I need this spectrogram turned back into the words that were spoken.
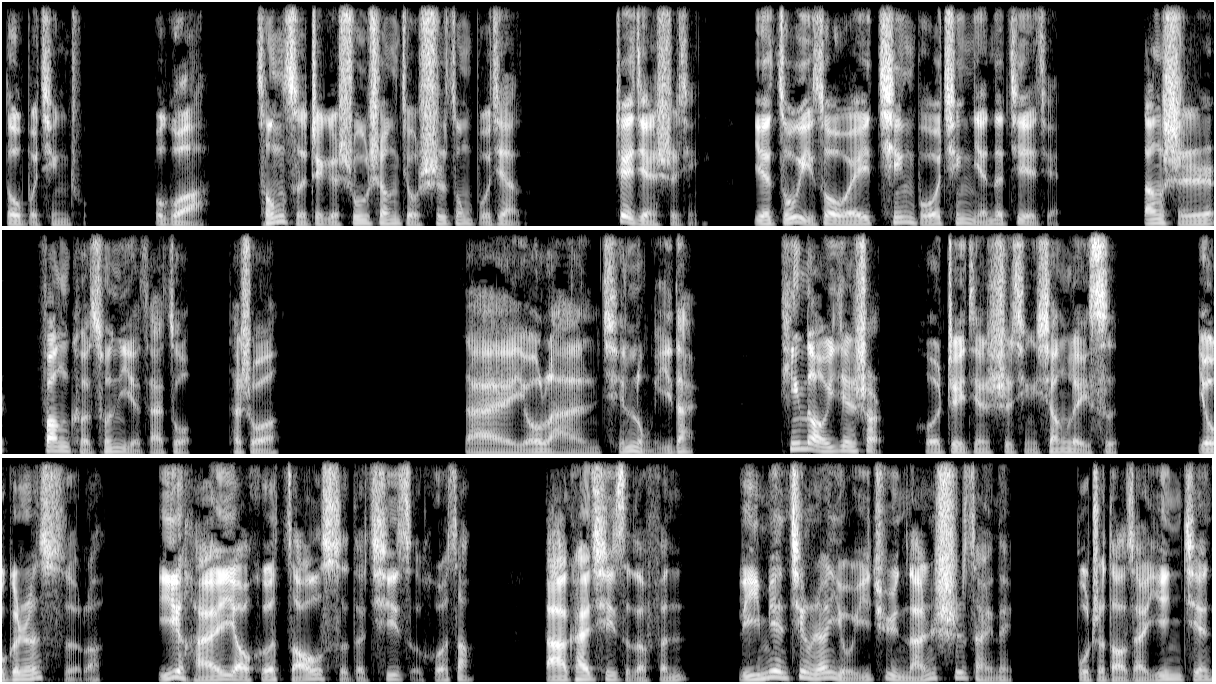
都不清楚。不过啊。从此，这个书生就失踪不见了。这件事情也足以作为轻薄青年的借鉴。当时方可村也在做。他说，在游览秦陇一带，听到一件事儿和这件事情相类似：有个人死了，遗骸要和早死的妻子合葬，打开妻子的坟，里面竟然有一具男尸在内。不知道在阴间，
